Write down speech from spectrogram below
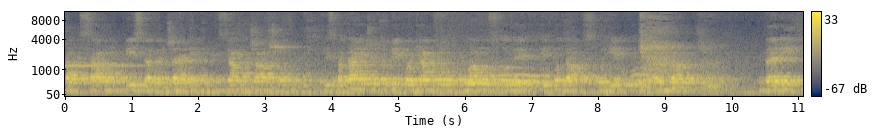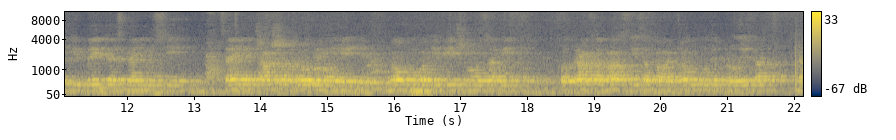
Так само після вечері взяв чашу і, складаючи тобі подяку, благословив подав своїм учням, беріть і пийте з неї всі, це є чаша крові моєї, нового і вічного завіту, котра за вас і за багатьом буде пролита на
